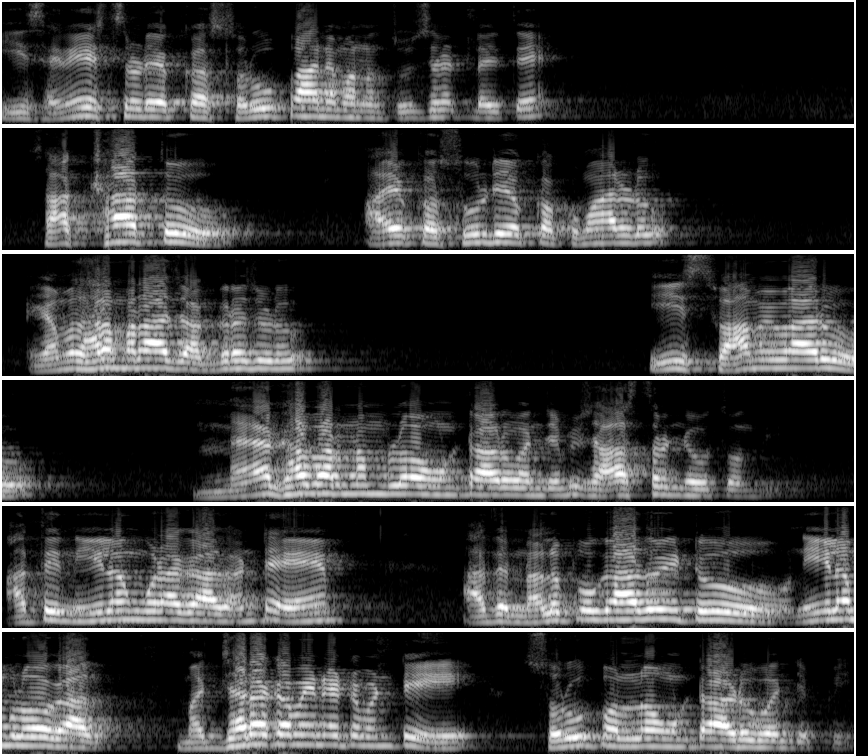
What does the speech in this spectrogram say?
ఈ శనేశ్వరుడు యొక్క స్వరూపాన్ని మనం చూసినట్లయితే సాక్షాత్తు ఆ యొక్క సూర్యుడి యొక్క కుమారుడు యమధర్మరాజు అగ్రజుడు ఈ స్వామివారు మేఘవర్ణంలో ఉంటారు అని చెప్పి శాస్త్రం చెబుతుంది. అతి నీలం కూడా కాదు. అంటే అది నలుపు కాదు ఇటు నీలంలో కాదు. మధ్య రకమైనటువంటి స్వరూపంలో ఉంటాడు అని చెప్పి.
